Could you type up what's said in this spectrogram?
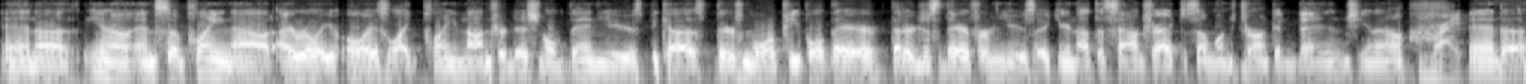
And, uh, you know, and so playing out, I really always like playing non traditional venues because there's more people there that are just there for music. You're not the soundtrack to someone's drunken binge, you know? Right. And, uh,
